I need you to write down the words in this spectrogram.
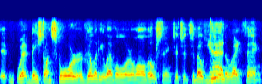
it, based on score or ability level or all those things. It's it's about Yeah. doing the right thing.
